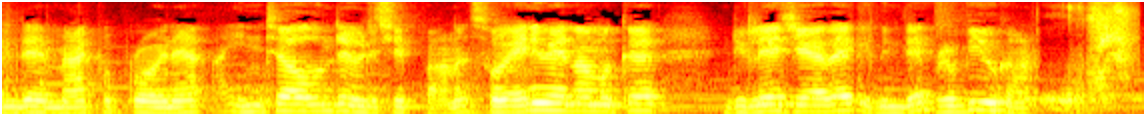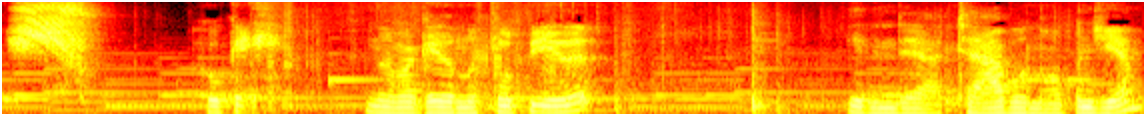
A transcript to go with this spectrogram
എന്റെ മാക് ബുക്ക് പ്രോയിന് ഇന്റലിന്റെ ഒരു ചിപ്പാണ് സോ എനിവേ നമുക്ക് ഡിലേ ചെയ്യാതെ ഇതിന്റെ റിവ്യൂ കാണാം. ഓക്കെ നമുക്ക് ഇതൊന്ന് ഫ്ലിപ്പ് ചെയ്ത് ഇതിന്റെ ആ ടാബ് ഒന്ന് ഓപ്പൺ ചെയ്യാം.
